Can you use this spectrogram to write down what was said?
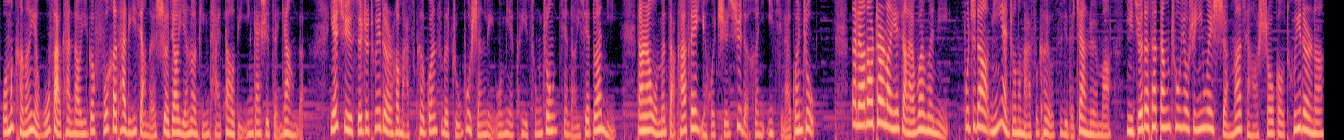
我们可能也无法看到一个符合他理想的社交言论平台到底应该是怎样的。也许随着 Twitter 和马斯克官司的逐步审理，我们也可以从中见到一些端倪。当然，我们早咖啡也会持续的和你一起来关注。那聊到这儿了，也想来问问你，不知道你眼中的马斯克有自己的战略吗？你觉得他当初又是因为什么想要收购 Twitter 呢？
